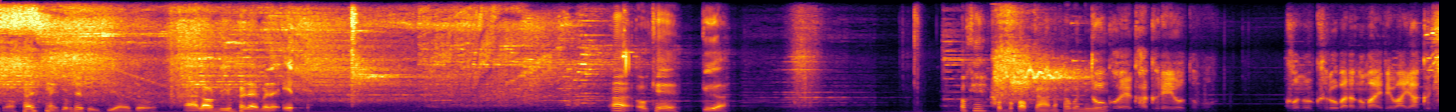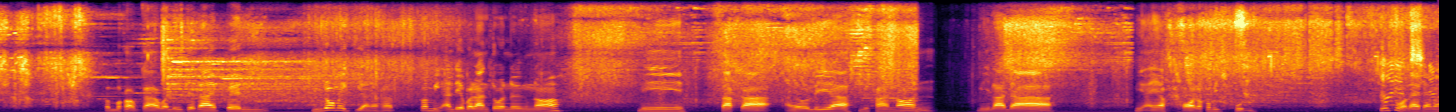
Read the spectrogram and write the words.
เดี๋ยวให้ยังไงก็ไม่ใช่ซูเคียวโจอะรอบนี้ไม่ได้ไม่ได้เอสอะโอเค เกลือ โอเค ผลประกอบการนะครับวันนี้ผลประกอบการวันนี้จะได้เป็นฮีโร่ไม่เกี่ยวนะครับ ก็มีอันเดียบาลานตัวหนึ่งเนาะ มีซากะไอโอเลีย มีคานอน มีลาดา มีไออาคอแล้วก็มีคุณชิ้นส่วนแรกได้ไหม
